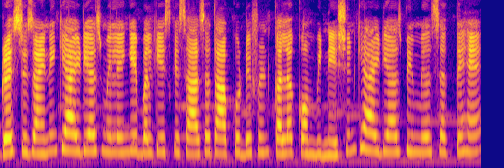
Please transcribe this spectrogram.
ड्रेस डिज़ाइनिंग के आइडियाज़ मिलेंगे, बल्कि इसके साथ साथ आपको डिफरेंट कलर कॉम्बिनेशन के आइडियाज़ भी मिल सकते हैं।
